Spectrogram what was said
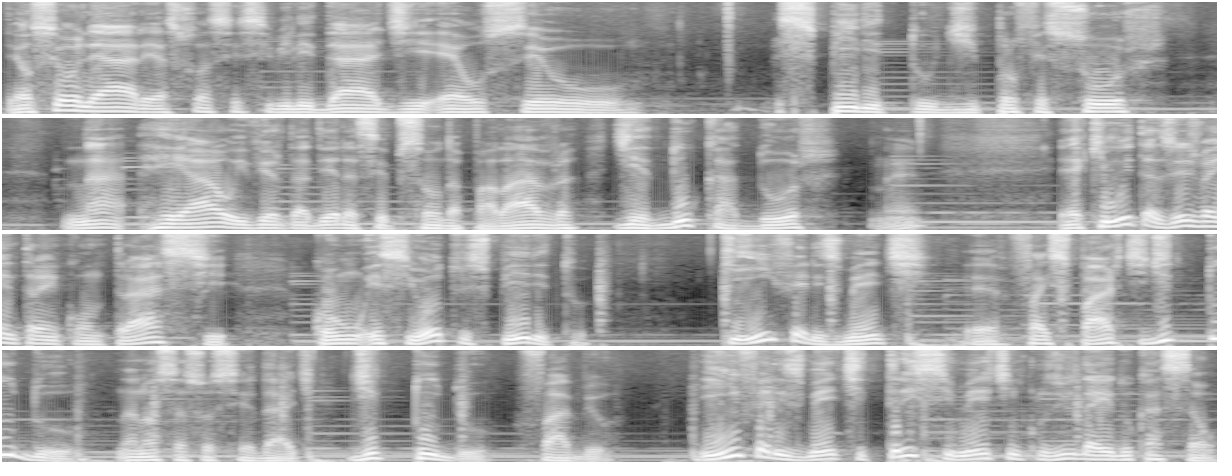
É o seu olhar, é a sua acessibilidade, é o seu espírito de professor, na real e verdadeira acepção da palavra, de educador, né? é que muitas vezes vai entrar em contraste com esse outro espírito que infelizmente é, faz parte de tudo na nossa sociedade, de tudo, Fábio. E infelizmente, tristemente, inclusive da educação.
